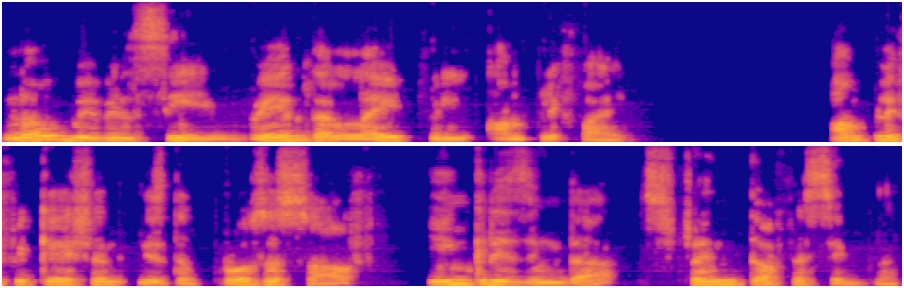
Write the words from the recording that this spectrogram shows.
Now we will see where the light will amplify. Amplification is the process of increasing the strength of a signal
